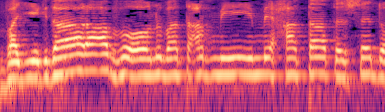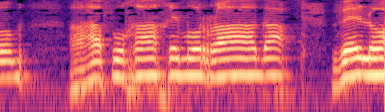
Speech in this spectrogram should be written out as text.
ויגדל עוון בת עמי מחטאת סדום, ההפוכה כמו רגע, ולא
